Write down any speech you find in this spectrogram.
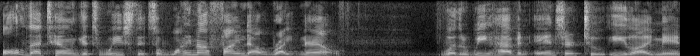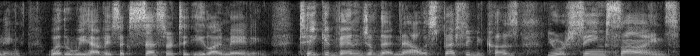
All of that talent gets wasted. So why not find out right now? Whether we have an answer to Eli Manning, whether we have a successor to Eli Manning. Take advantage of that now, especially because you are seeing signs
